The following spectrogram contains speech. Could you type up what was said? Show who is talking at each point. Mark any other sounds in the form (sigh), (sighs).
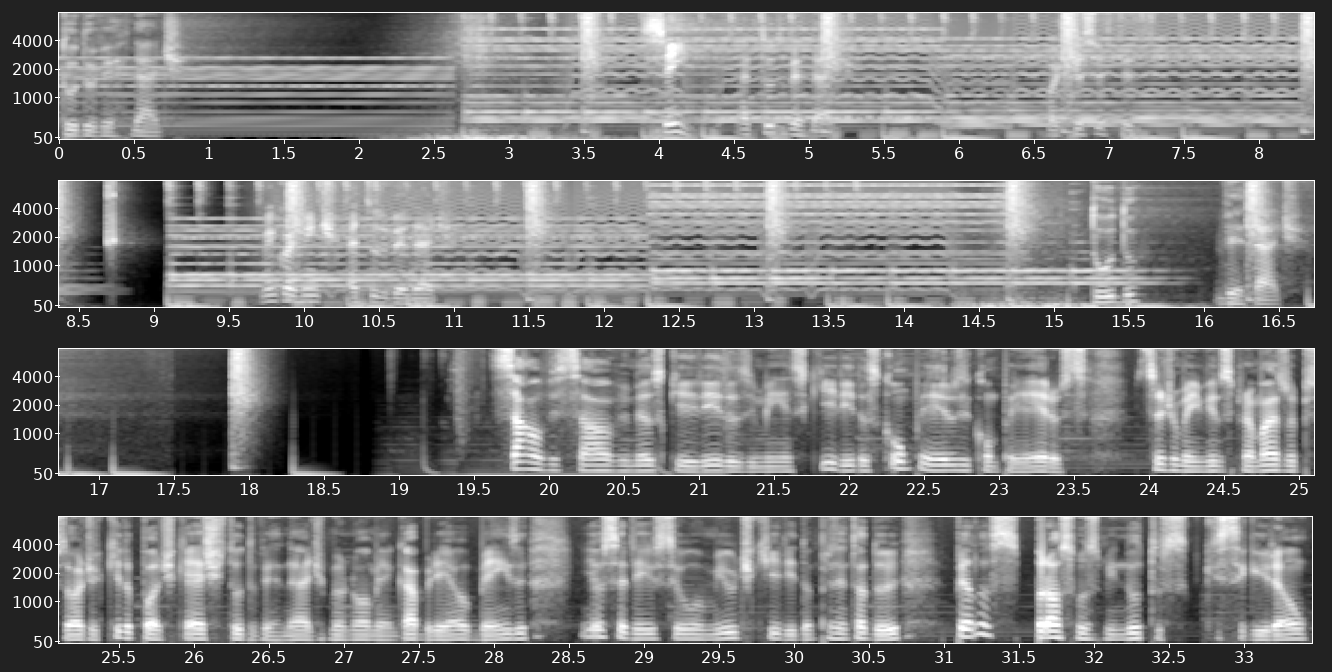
Speaker 1: tudo verdade. Sim, é tudo verdade. Pode ter certeza. Vem com a gente, é tudo verdade. Tudo verdade. Salve, salve, meus queridos e minhas queridas companheiros e companheiros. Sejam bem-vindos para mais um episódio aqui do podcast Tudo Verdade. Meu nome é Gabriel Benzi e eu serei o seu humilde querido apresentador pelos próximos minutos que seguirão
